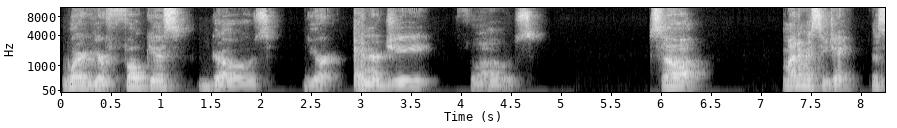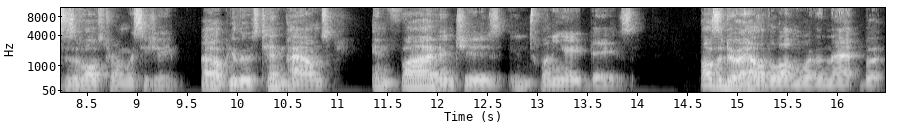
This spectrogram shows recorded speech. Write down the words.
Where your focus goes, your energy flows. So, my name is CJ. This is Evolve Strong with CJ. I help you lose 10 pounds in five inches in 28 days. I also do a hell of a lot more than that, but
